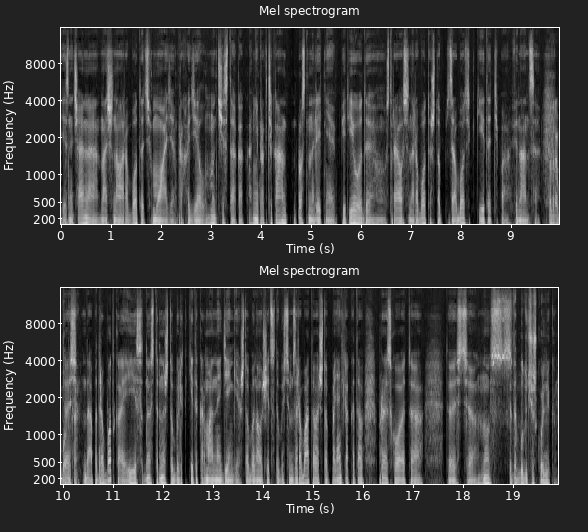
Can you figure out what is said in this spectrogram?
Изначально начинал работать в МУАДе. Проходил, ну, чисто как не практикант, просто на летние периоды устраивался на работу, чтобы заработать какие-то, типа, финансы. Подработка. То есть, да, подработка. И, с одной стороны, чтобы были какие-то карманные деньги, чтобы научиться, допустим, зарабатывать, чтобы понять, как это происходит. То есть, ну... С... Это будучи школьником?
